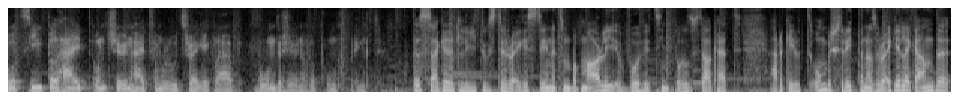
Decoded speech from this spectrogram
wo die Simpelheit und die Schönheit vom Roots Reggae, glaube wunderschön auf den Punkt bringt. Das sagen die Leute aus der Reggae-Szene zum Bob Marley, der heute seinen Todestag hat. Er gilt unbestritten als Reggae-Legende.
